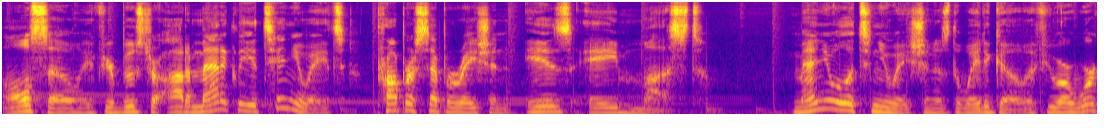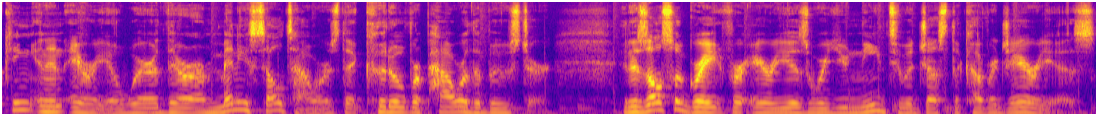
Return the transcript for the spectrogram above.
Also, if your booster automatically attenuates, proper separation is a must. Manual attenuation is the way to go if you are working in an area where there are many cell towers that could overpower the booster. It is also great for areas where you need to adjust the coverage areas.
